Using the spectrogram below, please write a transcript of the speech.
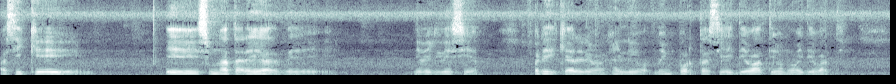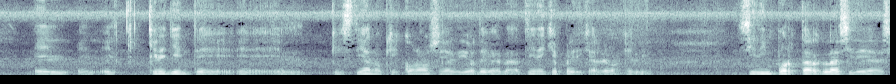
Así que es una tarea de, de la iglesia predicar el Evangelio, no importa si hay debate o no hay debate. El, creyente, eh, el cristiano que conoce a Dios de verdad, tiene que predicar el Evangelio, sin importar las ideas,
